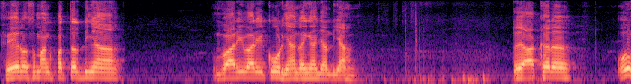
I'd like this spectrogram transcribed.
ਫਿਰ ਉਸ ਮੰਗ ਪੱਤਰ ਦੀਆਂ ਵਾਰੀ-ਵਾਰੀ ਘੋੜੀਆਂ ਗਾਈਆਂ ਜਾਂਦੀਆਂ ਹਨ। ਤੇ ਆਖਰ ਉਹ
